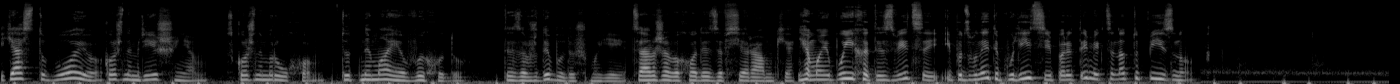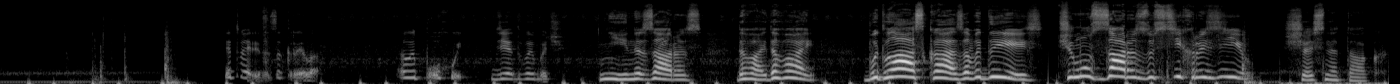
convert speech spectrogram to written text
Я з тобою кожним рішенням, з кожним рухом. Тут немає виходу. Ти завжди будеш моєю. Це вже виходить за всі рамки. Я маю поїхати звідси і подзвонити поліції перед тим, як це надто пізно. Я двері не закрила. Але похуй, дід, вибач. Ні, не зараз. Давай, давай. Будь ласка, заведись. Чому зараз з усіх разів? Щось не так.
